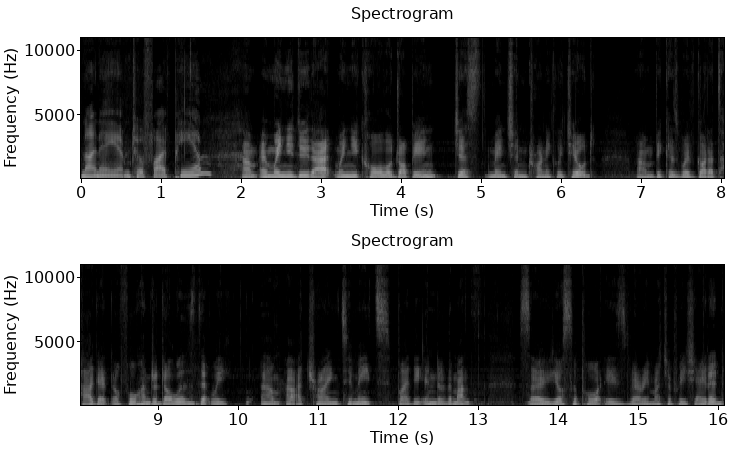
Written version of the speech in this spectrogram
9 a.m. till 5 p.m. Um, and when you do that, when you call or drop in, just mention chronically chilled, um, because we've got a target of four hundred dollars that we um, are trying to meet by the end of the month. So your support is very much appreciated.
